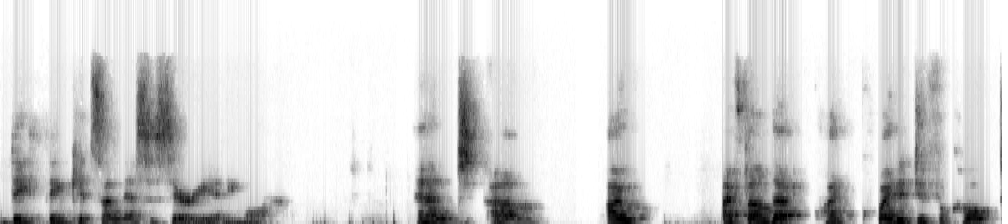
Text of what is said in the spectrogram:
they think it's unnecessary anymore. And um, I, I found that quite quite a difficult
